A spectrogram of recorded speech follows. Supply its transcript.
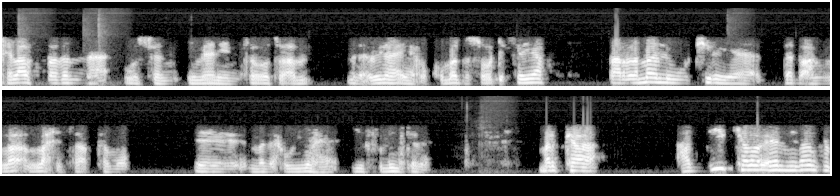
khilaaf badanna uusan imaanayn sababtoo a madaxweynaha ayaa xukuumadda soo dhisaya baarlamaanna wuu jirayaa dabcan la xisaabtamo madaxweynaha iyo fulintada marka haddii kaloo ee nidaamka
